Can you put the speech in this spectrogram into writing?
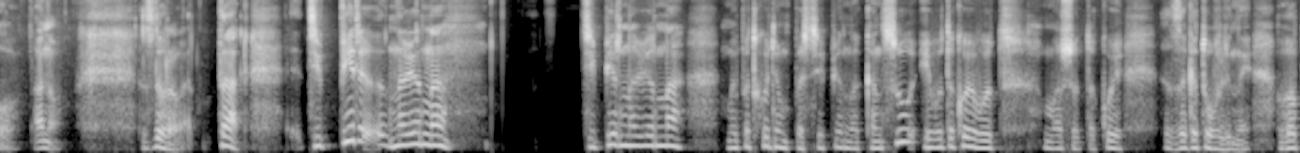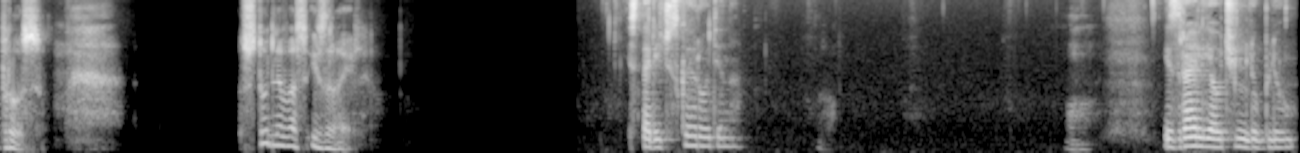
О, оно. Здорово. Так, теперь, наверное, теперь, наверное, мы подходим постепенно к концу. И вот такой вот, Маша, такой заготовленный вопрос. Что для вас Израиль? Историческая родина. Израиль я очень люблю.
